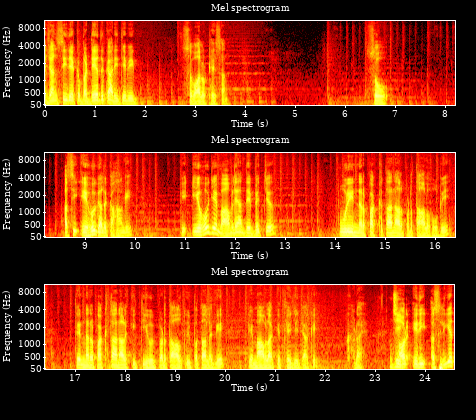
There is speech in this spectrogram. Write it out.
ਏਜੰਸੀ ਦੇ ਇੱਕ ਵੱਡੇ ਅਧਿਕਾਰੀ ਤੇ ਵੀ ਸਵਾਲ ਉੱਠੇ ਸਨ। ਸੋ ਅਸੀਂ ਇਹੋ ਹੀ ਗੱਲ ਕਹਾਂਗੇ ਕਿ ਇਹੋ ਜਿਹੇ ਮਾਮਲਿਆਂ ਦੇ ਵਿੱਚ ਪੂਰੀ ਨਿਰਪੱਖਤਾ ਨਾਲ ਪੜਤਾਲ ਹੋਵੇ ਤੇ ਨਿਰਪੱਖਤਾ ਨਾਲ ਕੀਤੀ ਹੋਈ ਪੜਤਾਲ ਤੋਂ ਹੀ ਪਤਾ ਲੱਗੇ ਕਿ ਮਾਮਲਾ ਕਿੱਥੇ ਜੇ ਜਾ ਕੇ ਖੜਾ ਹੈ। ਜੀ। ਔਰ ਇਹਦੀ ਅਸਲੀਅਤ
